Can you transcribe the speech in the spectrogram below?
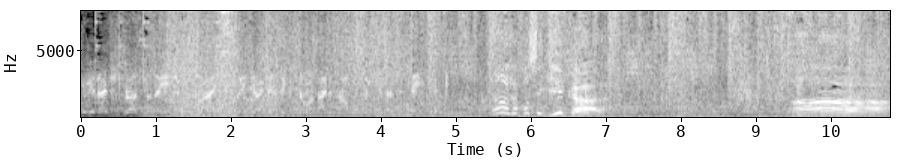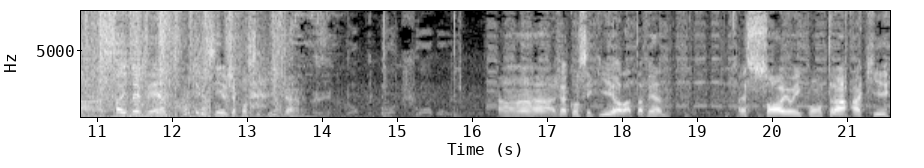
Unidades próximas a Eastwood Drive. Policial em perseguição a vários alvos solicita assistência. Não, eu já consegui, cara. Ah, saí do evento. Por que que assim eu já consegui, cara? Ah, já consegui, ó lá, tá vendo? É só eu encontrar aqui.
